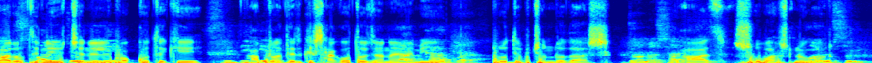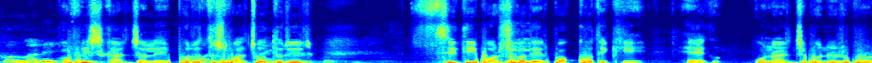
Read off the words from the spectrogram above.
ভারতী নিউজ চ্যানেলের পক্ষ থেকে আপনাদেরকে স্বাগত জানাই আমি প্রদীপ চন্দ্র দাস। আজ সুভাষনগর অফিস কার্যালয়ে পরিতোষ পাল চৌধুরীর স্মৃতি পর্ষদের পক্ষ থেকে এক ওনার জীবনের উপর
